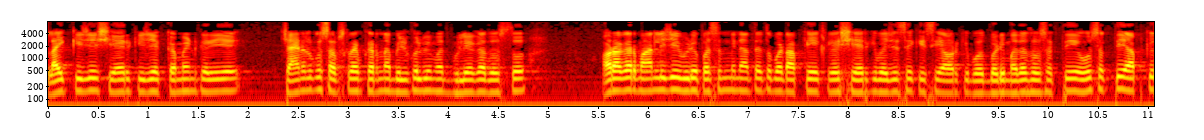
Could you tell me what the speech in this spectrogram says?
लाइक कीजिए शेयर कीजिए कमेंट करिए। चैनल को सब्सक्राइब करना बिल्कुल भी मत भूलिएगा दोस्तों। और अगर मान लीजिए वीडियो पसंद भी नहीं आता है तो बट आपके एक शेयर की वजह से किसी और की बहुत बड़ी मदद हो सकती है। हो सकती है आपको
